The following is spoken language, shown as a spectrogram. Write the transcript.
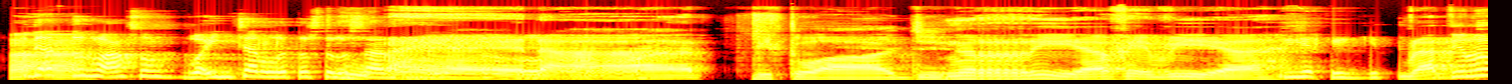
udah tuh langsung gue incer lu terus terusan. Eh, dat. Gitu aja. Ngeri ya Feby ya. Iya kayak gitu. Berarti lu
